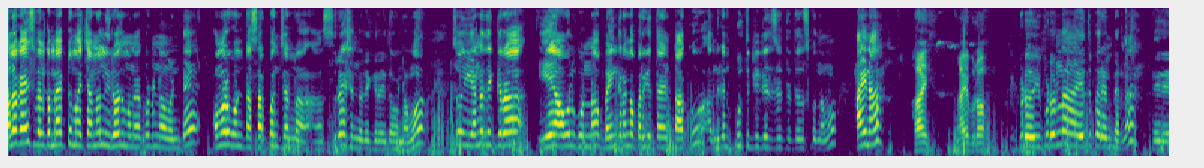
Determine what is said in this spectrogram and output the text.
Hello guys welcome back to my channel ఈరోజు మనం ఎక్కడ ఉన్నామంటే కొమరగుంట సర్పంచ్ అన్న సురేష్ అన్న దగ్గర అయితే ఉన్నాము. సో ఈ అన్న దగ్గర ఏ ఆవులు కొన్నా భయంకరంగా పరిగెత్తాయని టాకు. అందుకని పూర్తి డీటెయిల్స్ అయితే తెలుసుకుందాము. ఆయన హాయ్ హాయ్ బ్రో ఇప్పుడు ఇప్పుడున్న ఎద్దు పేరు ఏం పేరునా? ఇది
